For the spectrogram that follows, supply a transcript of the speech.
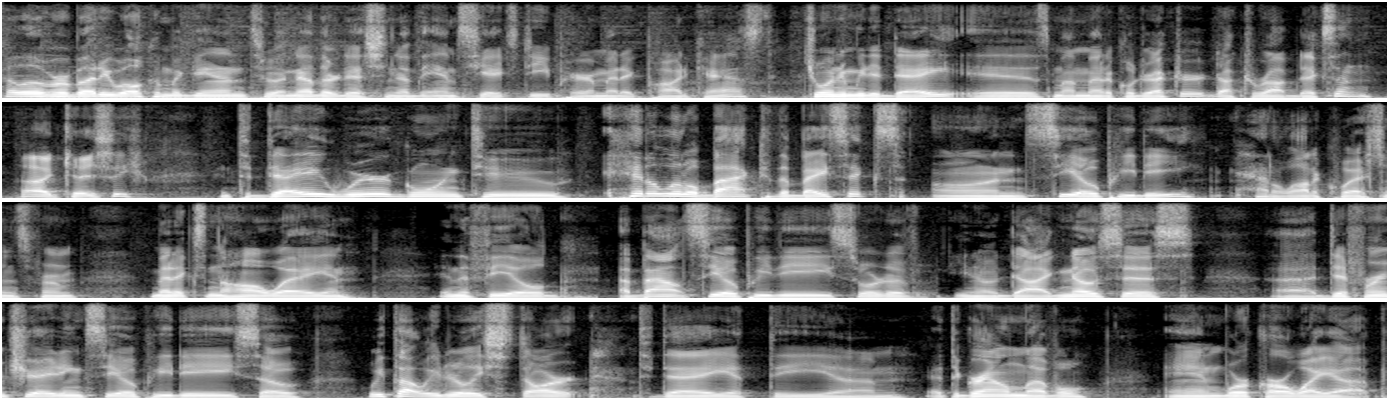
Hello, everybody. Welcome again to another edition of the MCHD Paramedic Podcast. Joining me today is my medical director, Dr. Rob Dixon. Hi, Casey. And today we're going to hit a little back to the basics on COPD. Had a lot of questions from medics in the hallway and in the field about COPD, sort of, you know, diagnosis, uh, differentiating COPD. So we thought we'd really start today at the um, at the ground level and work our way up.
